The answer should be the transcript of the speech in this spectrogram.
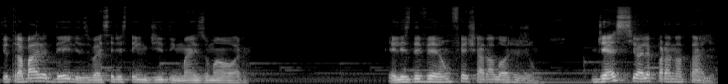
que o trabalho deles vai ser estendido em mais uma hora. Eles deverão fechar a loja juntos. Jesse olha para Natália,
